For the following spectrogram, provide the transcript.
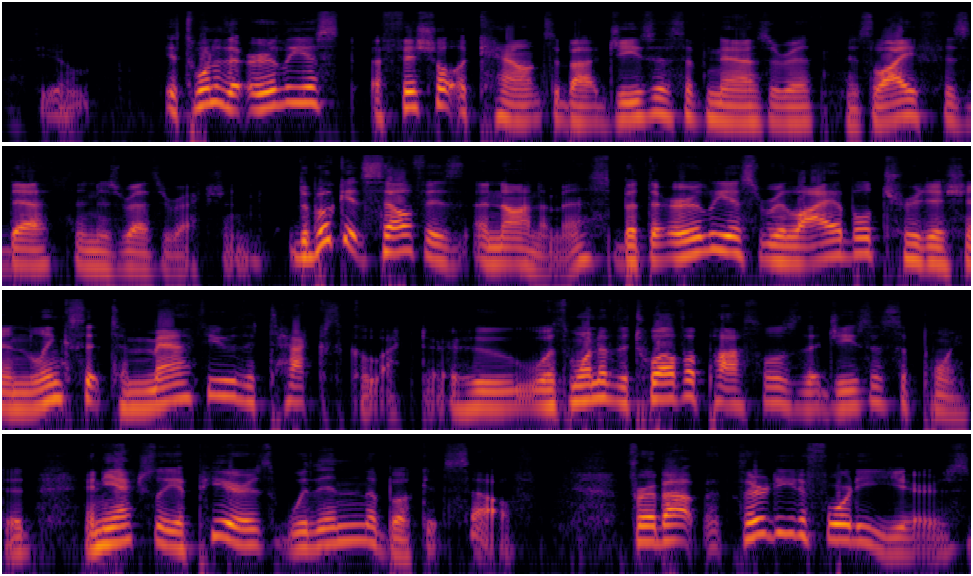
Matthew. It's one of the earliest official accounts about Jesus of Nazareth, his life, his death, and his resurrection. The book itself is anonymous, but the earliest reliable tradition links it to Matthew the tax collector, who was one of the twelve apostles that Jesus appointed, and he actually appears within the book itself. For about 30 to 40 years,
